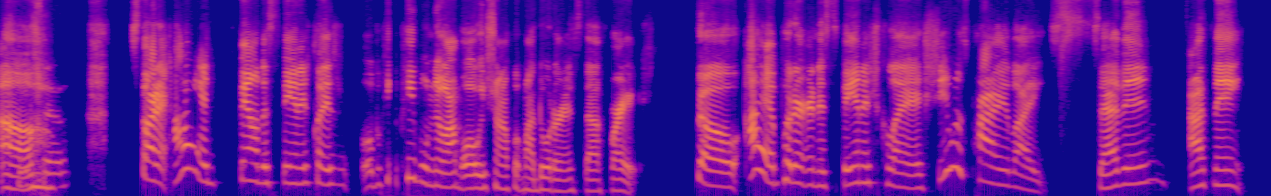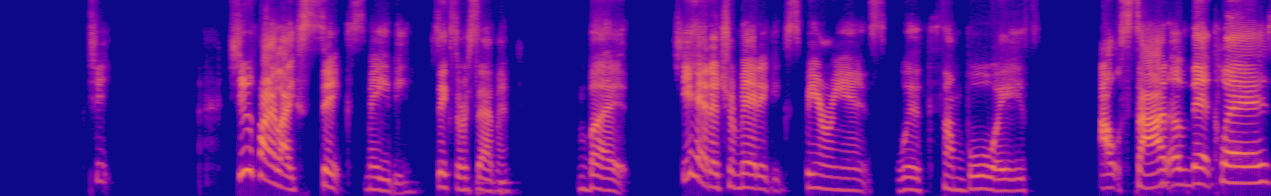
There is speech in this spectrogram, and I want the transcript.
Um, started. I had found a Spanish class. People know I'm always trying to put my daughter in stuff, right? So I had put her in a Spanish class. She was probably like seven, I think. She, she was probably like six, maybe six or seven, but she had a traumatic experience with some boys outside of that class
